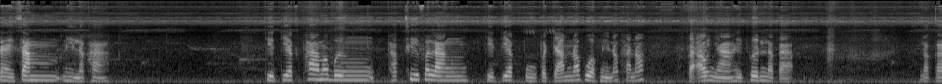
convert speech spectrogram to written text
ได้ซ้ำนี่แหละค่ะเจียเจียกผ้ามาเบิงพักชีฝรั่งเจียเจียกปลูกประจำเนาะพวกนี้เนาะค่ะเนาะก็เอาหญ้าให้เพิ่นแล้วก็แล้วก็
